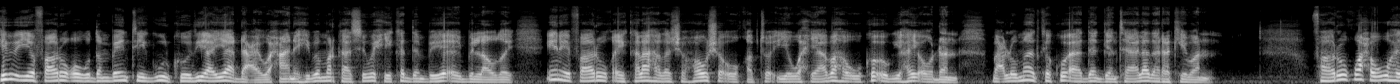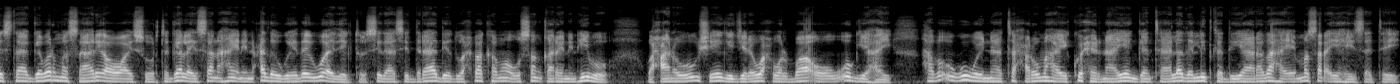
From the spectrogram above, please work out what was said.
hibe iyo faaruuq ugu dambeyntii guurkoodii ayaa dhacay waxaana hibe markaasi wixii ka dambeeyey ay bilowday inay faaruuq ay kala hadasho howsha uu qabto iyo waxyaabaha uu ka ogyahay oo dhan. Macluumaadka ku aadan gantaalada rakiban faaruuq waxa uu u haystaa gabar masaari ah oo ay suurtagal aysan ahayn in cadowgeeda ay u adeegto. Sidaasi daraaddeed waxba kama uusan qarinin hibo. Waxaana uu u sheegi jiray wax walba oo uu og yahay. Haba ugu weynaato xarumaha ay ku xirnaayeen gantaalada lidka diyaaradaha ee masar ay haysatay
